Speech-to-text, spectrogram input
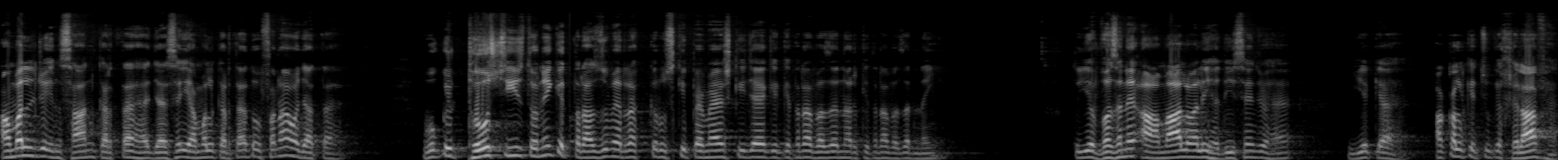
عمل جو انسان کرتا ہے، جیسے ہی عمل کرتا ہے تو فنا ہو جاتا ہے۔ وہ کوئی ٹھوس چیز تو نہیں کہ ترازو میں رکھ کر اس کی پیمائش کی جائے کہ کتنا وزن اور کتنا وزن نہیں۔ تو یہ وزن اعمال والی حدیثیں جو ہیں، یہ کیا ہے؟ عقل کے چونکہ خلاف ہیں،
